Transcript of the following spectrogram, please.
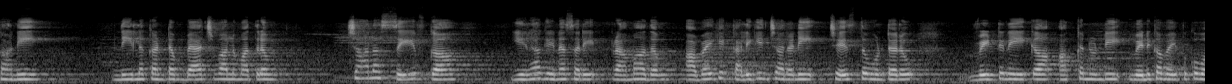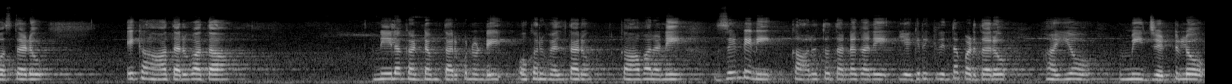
కానీ నీలకంఠం బ్యాచ్ వాళ్ళు మాత్రం చాలా సేఫ్గా ఎలాగైనా సరే ప్రమాదం అభయ్కి కలిగించాలని చేస్తూ ఉంటారు. వెంటనే ఇక అక్క నుండి వెనుక వైపుకు వస్తాడు. ఇక ఆ తర్వాత నీలకంఠం తరపు నుండి ఒకరు వెళ్తారు. కావాలని జెండిని కాలుతో తన్నగానే ఎగిరి క్రింద పడతారు. అయ్యో మీ జట్టులో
